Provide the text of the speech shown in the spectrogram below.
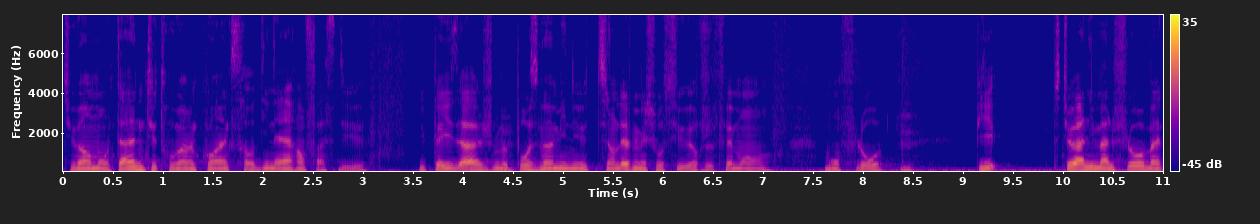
Tu vas en montagne, tu trouves un coin extraordinaire en face du, du paysage. Je me Mm. pose 20 minutes, j'enlève mes chaussures, je fais mon, mon flow. Puis tu vois, Animal Flow, ben,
